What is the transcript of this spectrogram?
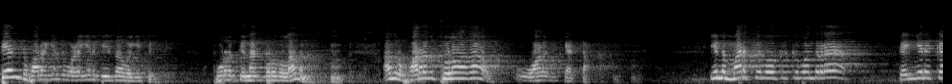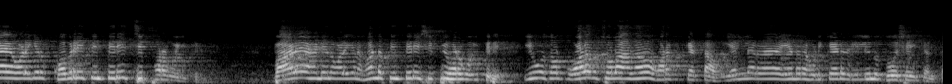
ತಿಂದು ಹೊರಗಿಂದ ಒಳಗಿನ ಬೀಜ ಒಗಿತೀರಿ. ಪೂರ ತಿನ್ನಕ್ಕೆ ಬರೋದಿಲ್ಲ ಅದನ್ನು. ಅಂದ್ರೆ ಹೊರಗೆ ಚಲೋ ಅದಾವ, ಒಳಗೆ ಕೆಟ್ಟ. ಇನ್ನು ಮರ್ತ ಲೋಕಕ್ಕೆ ಬಂದ್ರೆ ತೆಂಗಿನಕಾಯಿ ಒಳಗಿನ ಕೊಬ್ಬರಿ ತಿಂತೀರಿ ಚಿಪ್ ಹೊರಗೆ ಹೋಗ್ತೀರಿ. ಬಾಳೆಹಣ್ಣಿನ ಒಳಗಿನ ಹಣ್ಣು ತಿಂತೀರಿ ಸಿಪ್ಪಿ ಹೊರಗೆ ಹೋಗ್ತೀರಿ. ಇವು ಸ್ವಲ್ಪ ಒಳಗೆ ಚಲೋ ಅದಾವ, ಹೊರಗೆ ಕೆಟ್ಟಾವ. ಎಲ್ಲರ ಏನಾರ ಹುಡುಕಾಡಿದ್ರೆ ಇಲ್ಲಿನೂ ದೋಷ ಐತಂತ.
